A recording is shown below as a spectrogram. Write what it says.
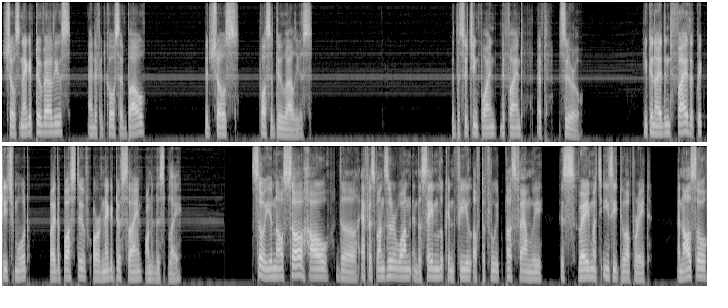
shows negative values, and if it goes above, it shows positive values. With the switching point defined at 0. You can identify the quick teach mode by the positive or negative sign on the display. So you now saw how the FS101 in the same look and feel of the Fluid Plus family is very much easy to operate and also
